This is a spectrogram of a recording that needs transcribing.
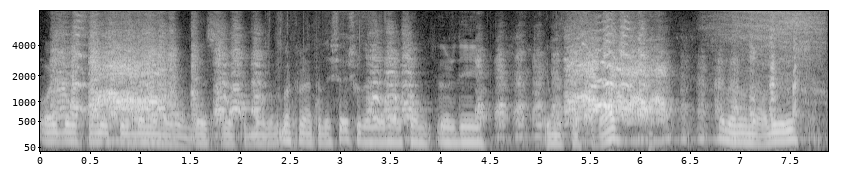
Oy ben size kurban olurum. Ben size kurban olurum. Bakın arkadaşlar şurada yatarken ördeği yumurtası var. Hemen onu alıyoruz.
